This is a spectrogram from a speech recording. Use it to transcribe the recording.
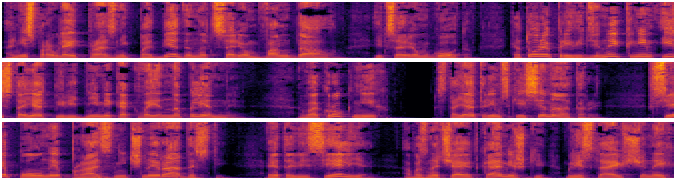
Они справляют праздник победы над царем Вандалом и царем Готов, которые приведены к ним и стоят перед ними как военнопленные. Вокруг них стоят римские сенаторы, все полные праздничной радости. Это веселье обозначают камешки, блистающие на их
